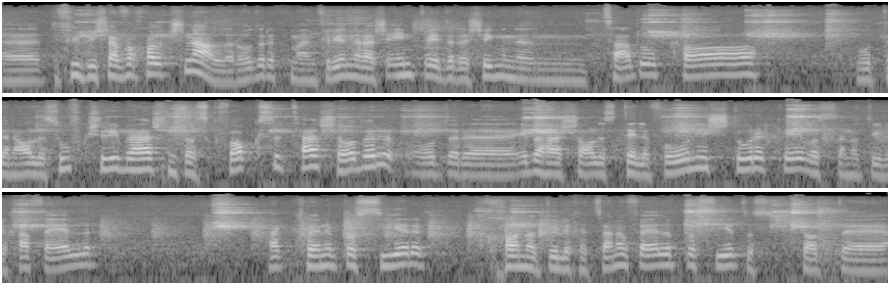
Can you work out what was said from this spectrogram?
Äh, dafür bist du einfach halt schneller, oder? Ich meine, früher hast du entweder hast du irgendeinen Zettel gehabt, wo du dann alles aufgeschrieben hast und das gefaxt hast, oder? Oder äh, eben hast du alles telefonisch durchgegeben, was dann natürlich auch Fehler können passieren. Kann natürlich jetzt auch noch Fehler passieren, dass statt äh,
